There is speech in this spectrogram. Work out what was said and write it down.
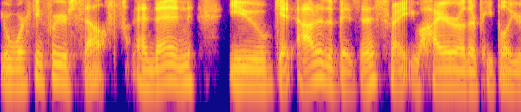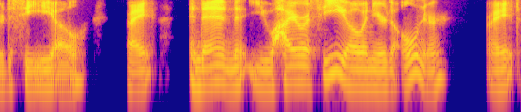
you're working for yourself. And then you get out of the business, right? You hire other people. You're the CEO, right? And then you hire a CEO and you're the owner right?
